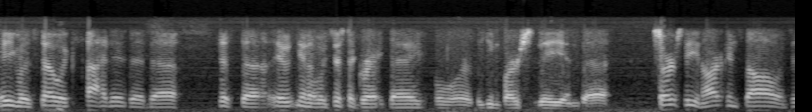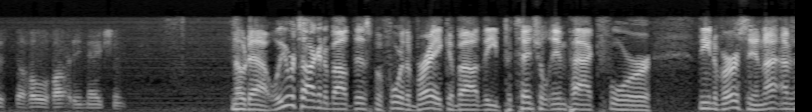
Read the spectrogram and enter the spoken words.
He was so excited, and uh, just uh, it, you know, it was just a great day for the university and uh, Searcy and Arkansas, and just the whole Harding Nation. No doubt. We were talking about this before the break about the potential impact for the university, and I,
